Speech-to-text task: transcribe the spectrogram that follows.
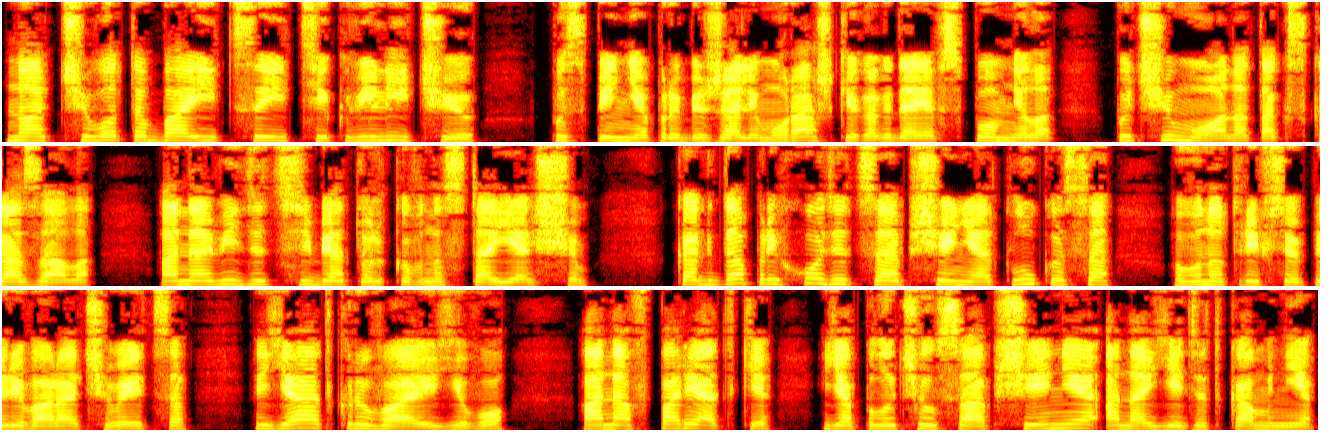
но от чего-то боится идти к величию. По спине пробежали мурашки, когда я вспомнила, почему она так сказала. Она видит себя только в настоящем. Когда приходит сообщение от Лукаса, внутри все переворачивается — я открываю его. Она в порядке. Я получил сообщение, она едет ко мне.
